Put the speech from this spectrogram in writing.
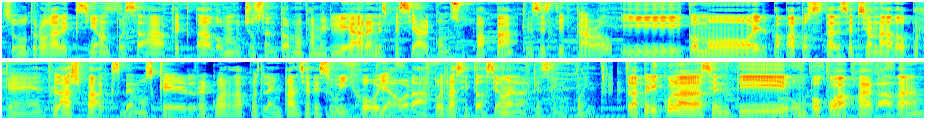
su drogadicción pues ha afectado mucho su entorno familiar, en especial con su papá, que es Steve Carell. Y cómo el papá pues está decepcionado porque en flashbacks vemos que él recuerda pues la infancia de su hijo y ahora pues la situación en la que se encuentra. La película la sentí un poco apagada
